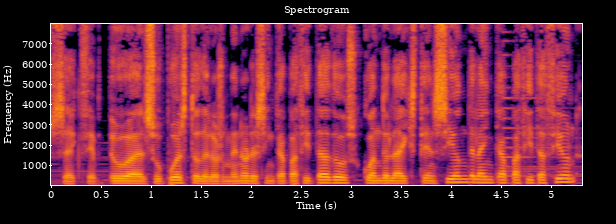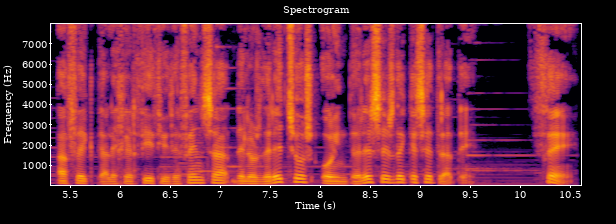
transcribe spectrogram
Se exceptúa el supuesto de los menores incapacitados cuando la extensión de la incapacitación afecte al ejercicio y defensa de los derechos o intereses de que se trate. C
